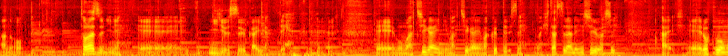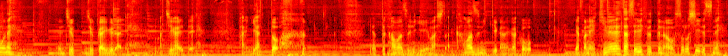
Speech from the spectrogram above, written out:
あの取らずにね、えー、二十数回やって。えー、もう間違いに間違えまくってですね、まあ、ひたすら練習をし、はいえー、録音もね 10, 10, 回ぐらい間違えて、はい、やっと やっと噛まずに言えました。噛まずにっていうかなんかこうやっぱね決められたセリフっていうのは恐ろしいですね。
